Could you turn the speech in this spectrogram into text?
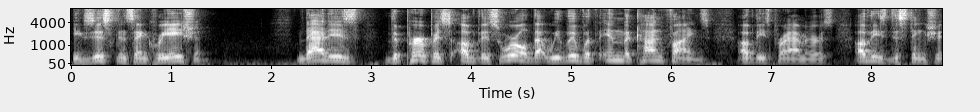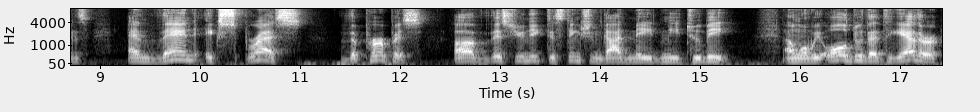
existence and creation. That is the purpose of this world that we live within the confines of these parameters, of these distinctions, and then express the purpose of this unique distinction God made me to be. And when we all do that together,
